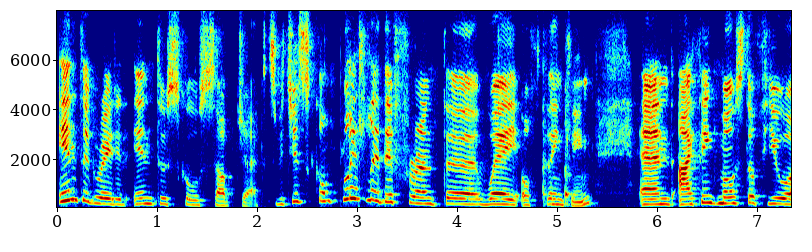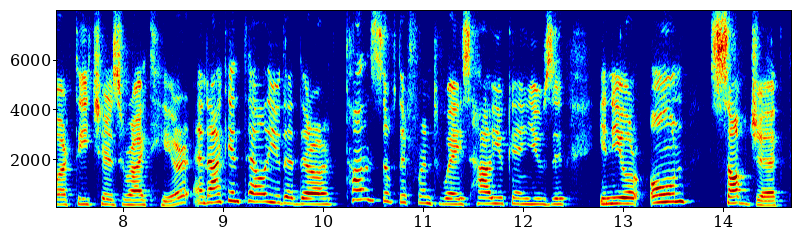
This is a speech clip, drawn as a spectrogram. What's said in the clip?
integrated into school subjects, which is completely different uh, way of thinking. And I think most of you are teachers right here. And I can tell you that there are tons of different ways how you can use it in your own subject,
